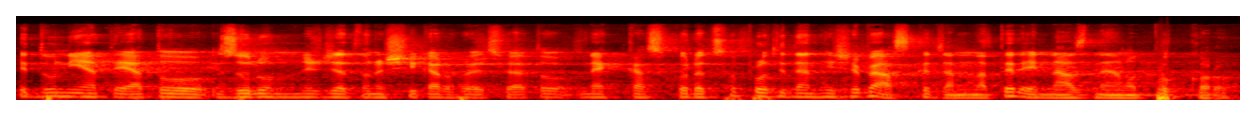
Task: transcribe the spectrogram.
এই দুনিয়াতে এত জুলুম, নির্যাতনের শিকার হয়েছে, এত ন্যাক কাজ করেছ, প্রতিদান হিসেবে আজকে জান্নাতের এই নাজ নেয়ামত ভোগ করো।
